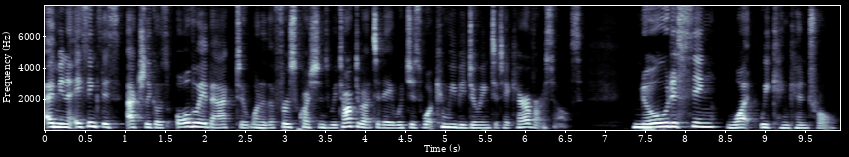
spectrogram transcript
I mean, I think this actually goes all the way back to one of the first questions we talked about today, which is what can we be doing to take care of ourselves? Noticing what we can control,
